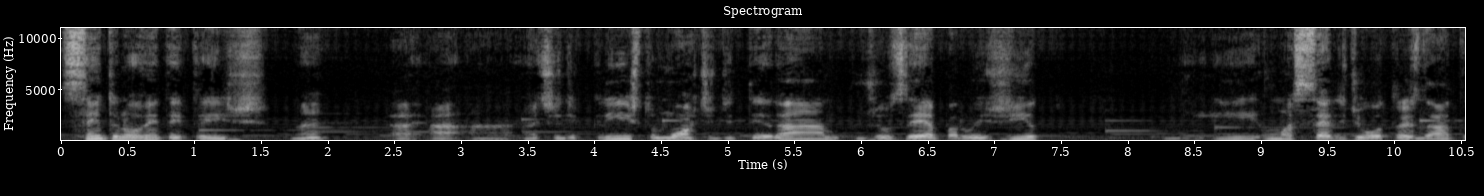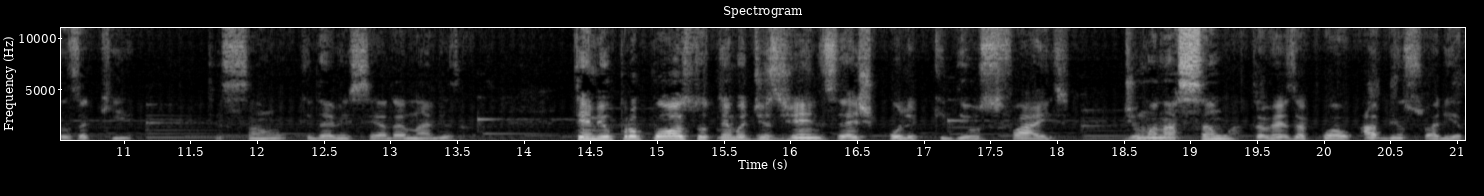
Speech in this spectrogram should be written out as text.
193 né? a, antes de Cristo, morte de Terá, José para o Egito e uma série de outras datas aqui que são que devem ser analisadas. Tema e o propósito, o tema de Gênesis é a escolha que Deus faz de uma nação através da qual abençoaria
